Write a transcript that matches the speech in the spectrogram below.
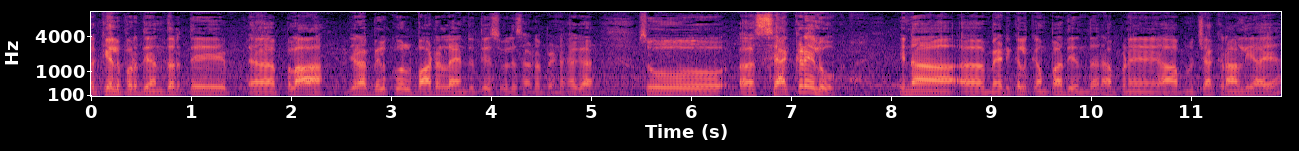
ਅ, ਕਿਲਪੁਰ ਦੇ ਅੰਦਰ ਤੇ ਅ, ਪਲਾਹ ਜਿਹੜਾ ਬਿਲਕੁਲ ਬਾਰਡਰ ਲਾਈਨ ਦੇ ਉੱਤੇ ਇਸ ਵੇਲੇ ਸਾਡਾ ਪਿੰਡ ਹੈਗਾ। ਸੋ ਸੈਂਕੜੇ ਲੋਕ ਇਹਨਾਂ ਮੈਡੀਕਲ ਕੈਂਪਾਂ ਦੇ ਅੰਦਰ ਆਪਣੇ ਆਪ ਨੂੰ ਚੈੱਕ ਕਰਾਉਣ ਲਈ ਆਏ ਆ।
